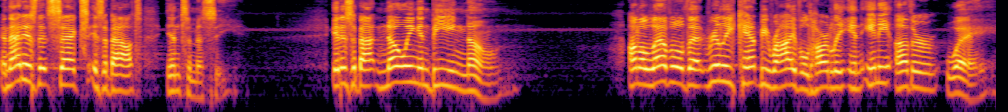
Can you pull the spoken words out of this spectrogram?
And that is that sex is about intimacy, it is about knowing and being known on a level that really can't be rivaled hardly in any other way.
